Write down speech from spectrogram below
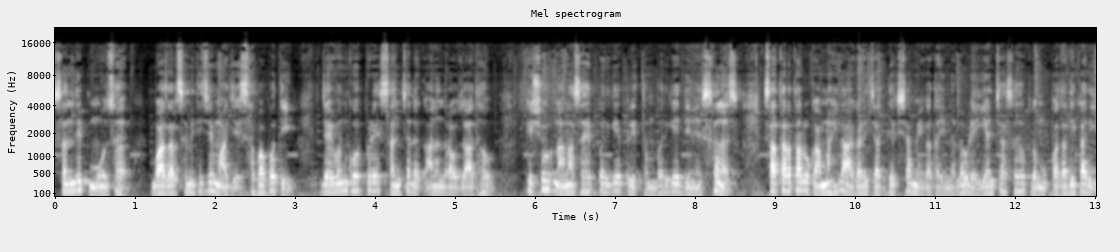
संदीप मोझर बाजार समितीचे माजी सभापती जयवंत घोरपडे संचालक आनंदराव जाधव किशोर नानासाहेब परगे प्रीतम बर्गे दिनेश सणस सातारा तालुका महिला आघाडीच्या अध्यक्षा मेघाताई नलवडे यांच्यासह प्रमुख पदाधिकारी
